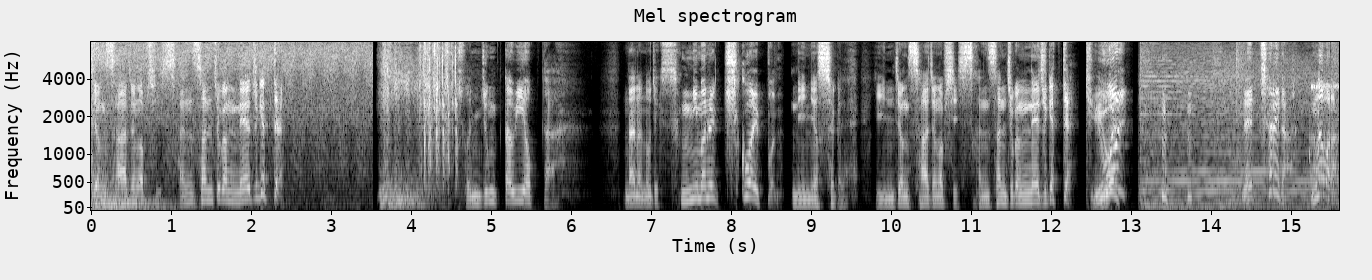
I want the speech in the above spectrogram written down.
인정사정 없이 산산조각 내주겠다. 존중 따위 없다. 나는 오직 승리만을 추구할 뿐. 네 녀석을 인정사정 없이 산산조각 내주겠다. 듀얼! 내 차례다. 나와라.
